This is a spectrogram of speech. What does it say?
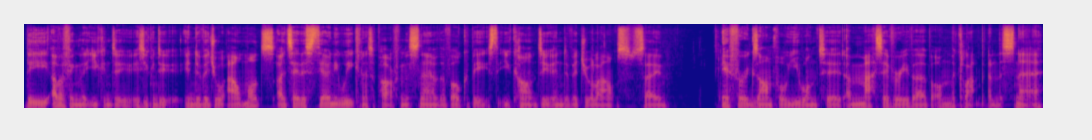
The other thing that you can do is you can do individual out mods. I'd say this is the only weakness apart from the snare of the Volca Beats that you can't do individual outs. So if, for example, you wanted a massive reverb on the clap and the snare,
